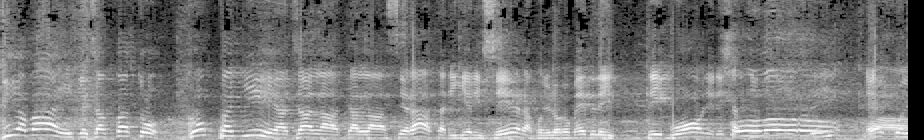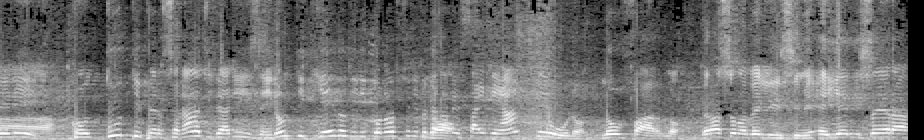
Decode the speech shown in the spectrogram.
Via Vai che ci hanno fatto compagnia già alla, già alla serata di ieri sera con i loro medley dei buoni e dei cattivi. Eccoli lì, Ah. con tutti i personaggi della Disney. Non ti chiedo di riconoscerli perché No. non ne sai neanche uno. Non farlo, però sono bellissimi. E ieri sera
